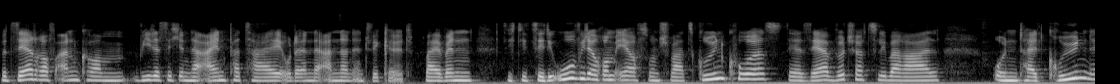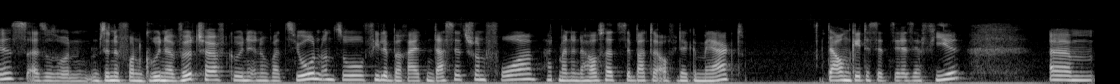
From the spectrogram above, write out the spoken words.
wird sehr darauf ankommen, wie das sich in der einen Partei oder in der anderen entwickelt. Weil wenn sich die CDU wiederum eher auf so einen Schwarz-Grün-Kurs, der sehr wirtschaftsliberal und halt grün ist, also so im Sinne von grüner Wirtschaft, grüne Innovation und so. Viele bereiten das jetzt schon vor, hat man in der Haushaltsdebatte auch wieder gemerkt. Darum geht es jetzt sehr, sehr viel. Ähm,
